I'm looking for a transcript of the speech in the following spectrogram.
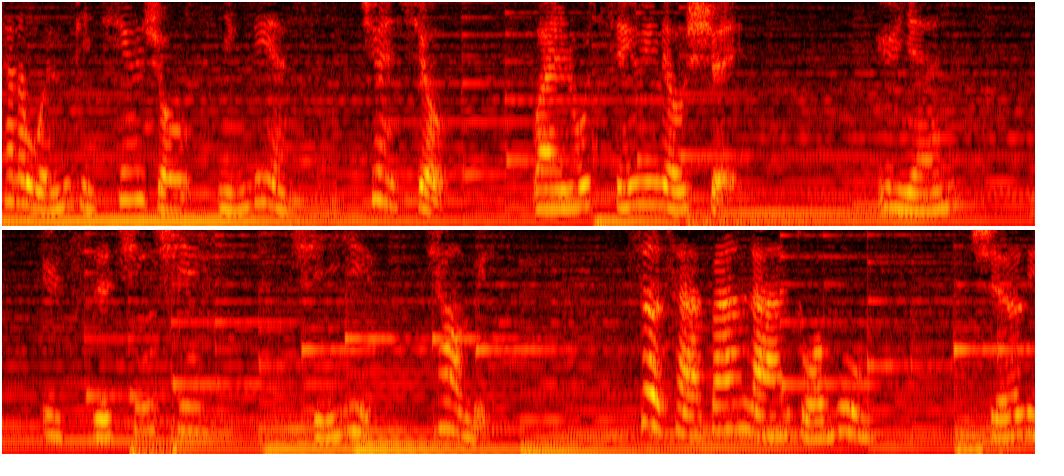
他的文笔轻柔凝练、隽秀，宛如行云流水；语言语词清新、奇异、俏丽，色彩斑斓夺目，哲理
